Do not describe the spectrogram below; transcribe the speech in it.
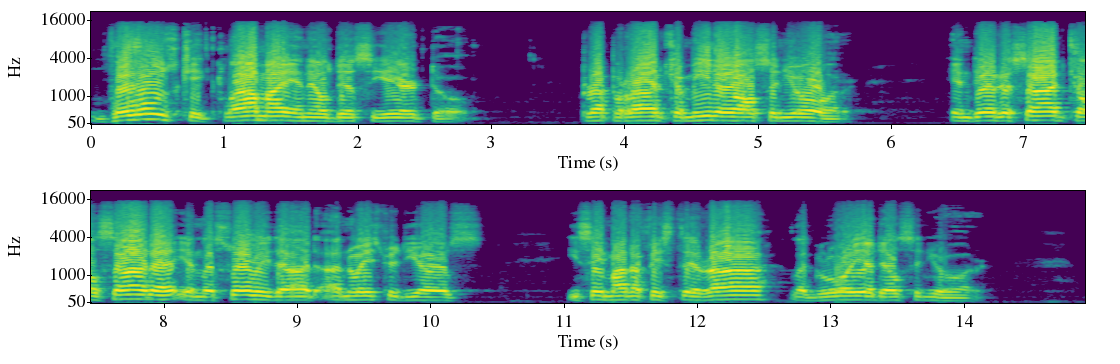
voz que clama en el desierto, preparad camino al Señor, enderezad calzada en la soledad a nuestro Dios, y se manifestará la gloria del Señor.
